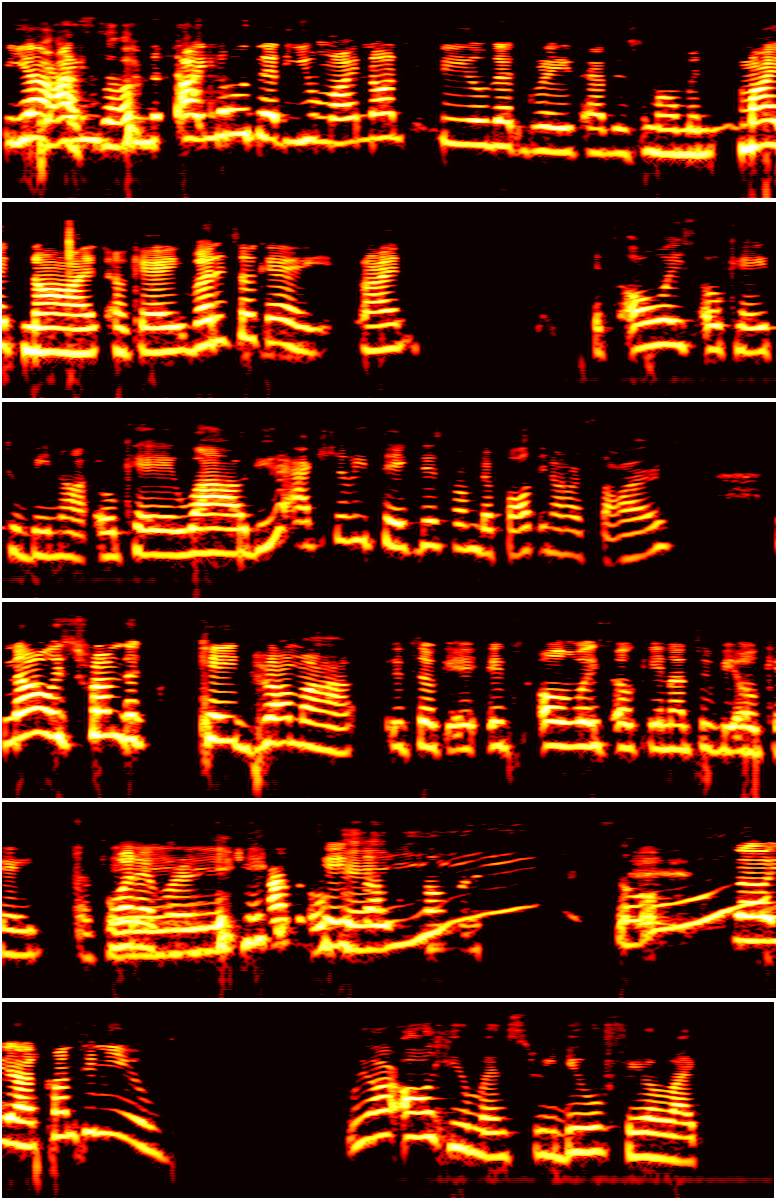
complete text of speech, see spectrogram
Yeah, Yeah, I, so- I know that you might not feel that great at this moment. Might not, okay? But it's okay, right? it's always okay to be not okay. Wow, do you actually take this from the Fault in Our Stars? No, it's from the K drama. It's okay. It's always okay not to be okay. Okay. Whatever. I'm a K-drama okay. So So, yeah, continue. we are all humans. We do feel like,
